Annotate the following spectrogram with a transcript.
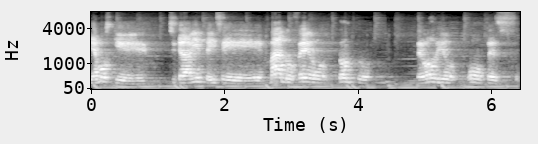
digamos que si te va bien te dice malo, feo, tonto, te odio, o pues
